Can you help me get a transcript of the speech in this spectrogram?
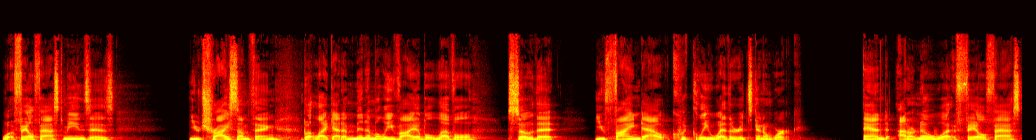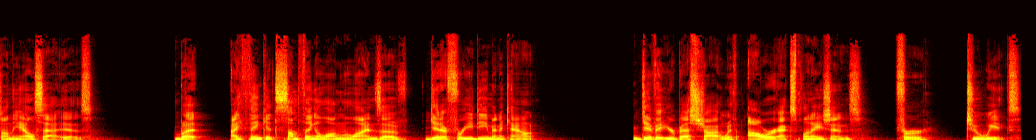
What fail fast means is you try something, but like at a minimally viable level so that you find out quickly whether it's going to work. And I don't know what fail fast on the LSAT is, but I think it's something along the lines of get a free Demon account, give it your best shot with our explanations for two weeks.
